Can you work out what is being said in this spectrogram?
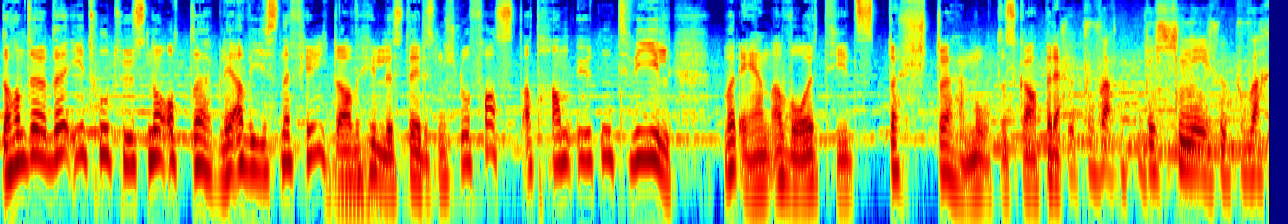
Da han døde i 2008, ble avisene fylt av hyllester som slo fast at han uten tvil var en av vår tids største moteskapere. Jeg vil kunne dessine, jeg vil kunne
